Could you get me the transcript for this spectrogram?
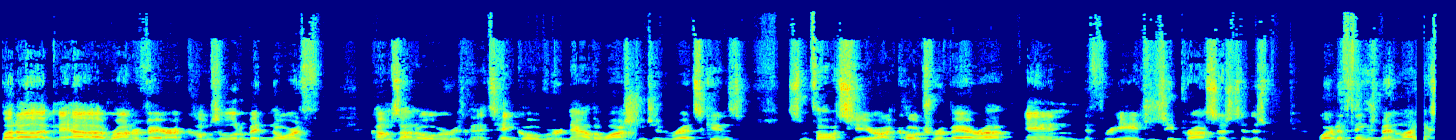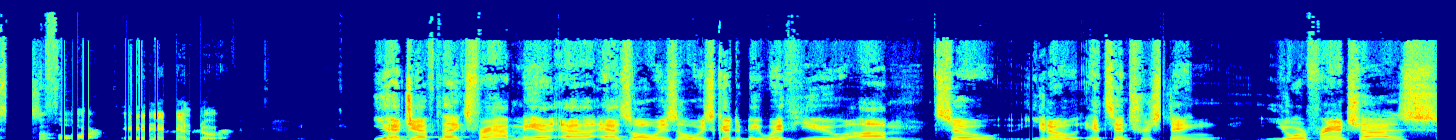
but uh, uh, Ron Rivera comes a little bit north, comes on over. He's going to take over now the Washington Redskins. Some thoughts here on Coach Rivera and the free agency process to this what have things been like so far in Andover? Yeah, Jeff, thanks for having me. Uh, as always, always good to be with you. Um, so, you know, it's interesting. Your franchise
